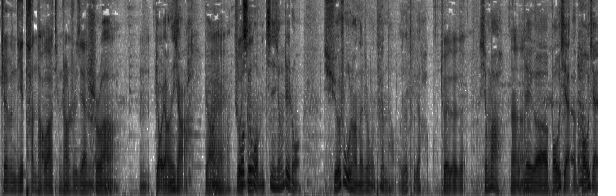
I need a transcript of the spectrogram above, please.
这问题探讨了挺长时间的，是吧？啊？嗯，表扬一下啊，表扬一下多跟我们进行这种学术上的这种探讨，我觉得特别好。对对对，行吧，嗯嗯，我们这个保险保险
